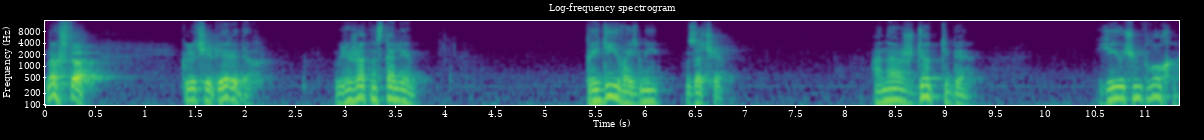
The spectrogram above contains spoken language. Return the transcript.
Ну что, ключи передал? Лежат на столе. Приди и возьми. Зачем? Она ждет тебя. Ей очень плохо.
